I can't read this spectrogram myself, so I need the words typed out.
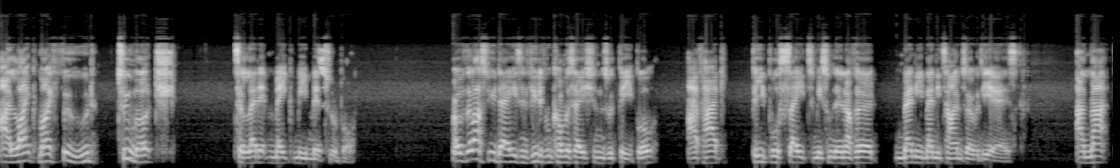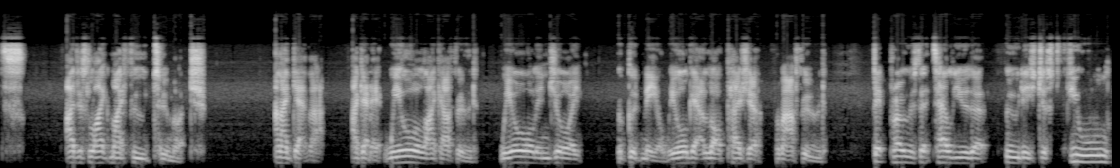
I like my food too much to let it make me miserable. Over the last few days, in a few different conversations with people, I've had people say to me something I've heard many, many times over the years, and that's I just like my food too much. And I get that. I get it. We all like our food. We all enjoy a good meal. We all get a lot of pleasure from our food. Fit pros that tell you that food is just fuel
